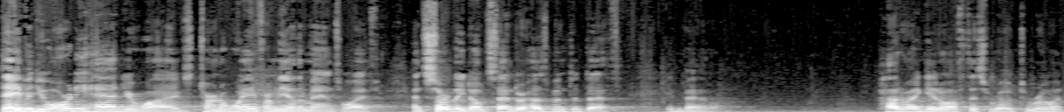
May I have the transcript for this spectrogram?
David, you already had your wives. Turn away from the other man's wife. And certainly don't send her husband to death in battle. How do I get off this road to ruin?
